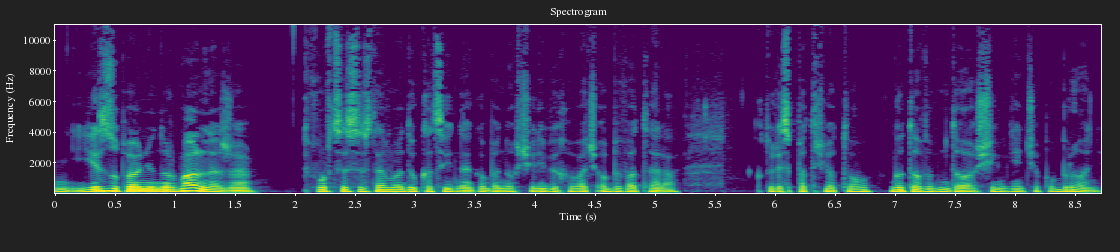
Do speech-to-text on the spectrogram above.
jest zupełnie normalne, że twórcy systemu edukacyjnego będą chcieli wychować obywatela, który jest patriotą, gotowym do sięgnięcia po broń.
